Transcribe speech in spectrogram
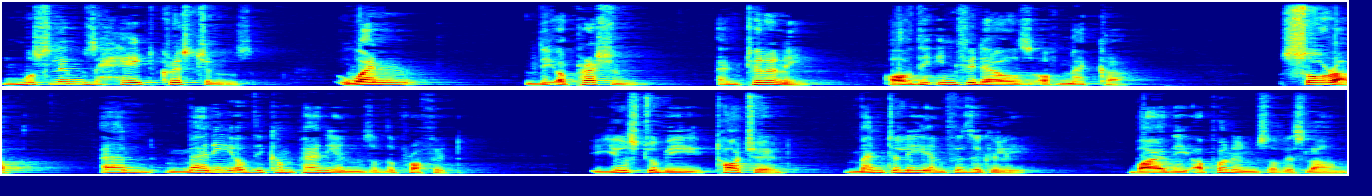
Muslims hate Christians when the oppression and tyranny of the infidels of Mecca, Saurabh and many of the companions of the Prophet used to be tortured mentally and physically by the opponents of Islam.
